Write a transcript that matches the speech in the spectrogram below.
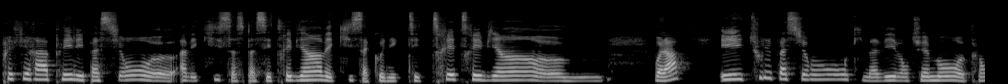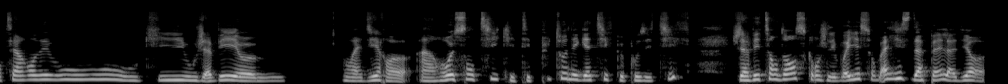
préférais appeler les patients euh, avec qui ça se passait très bien, avec qui ça connectait très très bien, euh, voilà. Et tous les patients qui m'avaient éventuellement planté un rendez-vous ou qui où j'avais on va dire un ressenti qui était plutôt négatif que positif, j'avais tendance quand je les voyais sur ma liste d'appels à dire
